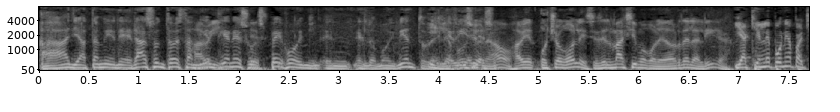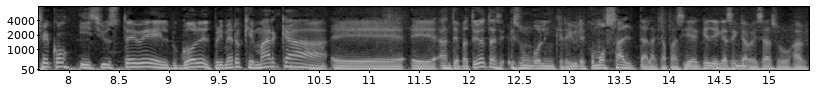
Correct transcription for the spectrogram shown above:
Ah, ya también. Erazo entonces también tiene su espejo en, los movimientos. Y le ha funcionado, Javier. Ocho goles, es el máximo goleador de la liga. ¿Y a quién le pone a Pacheco? Y si usted ve el gol, el primero que marca eh, eh, ante Patriotas, es un gol increíble. ¿Cómo salta la capacidad que llega ese cabezazo, Javi?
